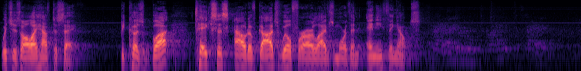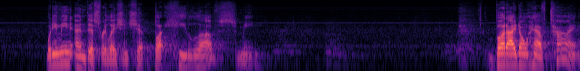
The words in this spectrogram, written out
which is all I have to say. Because but takes us out of God's will for our lives more than anything else. What do you mean end this relationship? But he loves me. But I don't have time,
